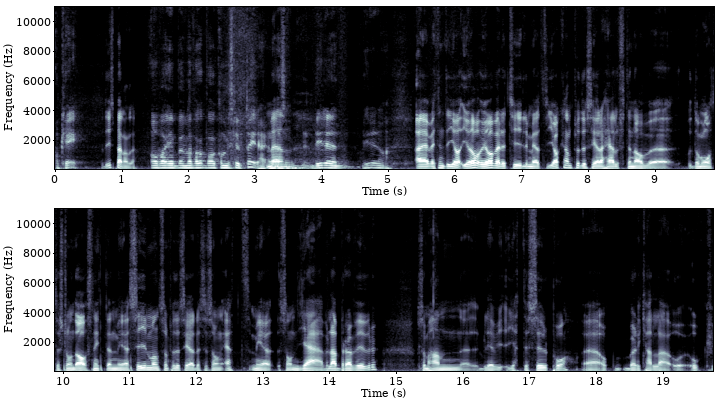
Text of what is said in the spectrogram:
Okej. Det är spännande. Och vad, är, vad, vad kommer sluta i det här? Men- Alltså, blir det, blir det då? Nej, jag vet inte, jag, jag, jag är väldigt tydlig med att jag kan producera hälften av eh, de återstående avsnitten med Simon som producerade säsong 1 med sån jävla bravur som han eh, blev jättesur på eh, och började kalla ok,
